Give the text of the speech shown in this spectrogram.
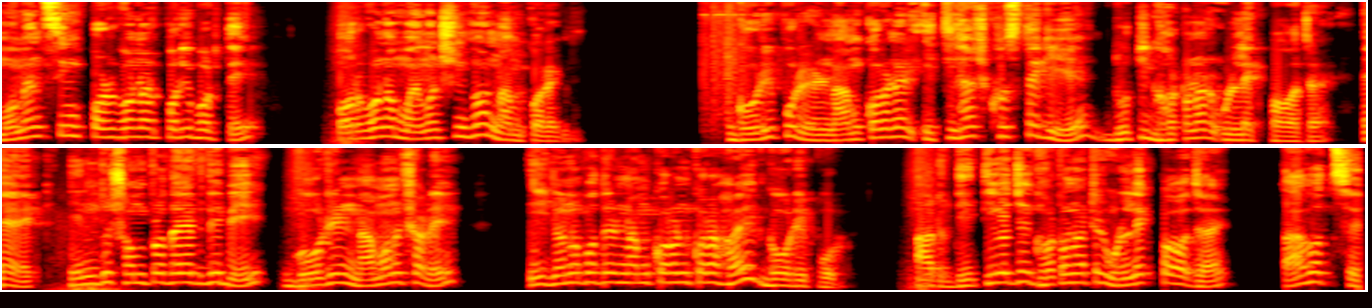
মোমেন সিং পরগনার পরিবর্তে পরগনা ময়মনসিংহ নাম করেন গৌরীপুরের নামকরণের ইতিহাস খুঁজতে গিয়ে দুটি ঘটনার উল্লেখ পাওয়া যায়। এক, হিন্দু সম্প্রদায়ের দেবী গৌরীর নামানুসারে এই জনপদের নামকরণ করা হয় গৌরীপুর। আর দ্বিতীয় যে ঘটনাটির উল্লেখ পাওয়া যায়, তা হচ্ছে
